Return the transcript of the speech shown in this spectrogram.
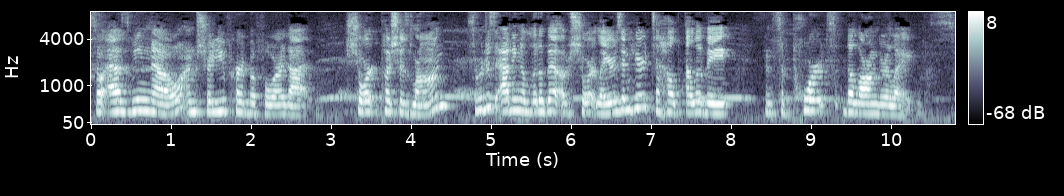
So as we know, I'm sure you've heard before that short pushes long. So we're just adding a little bit of short layers in here to help elevate and support the longer legs.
